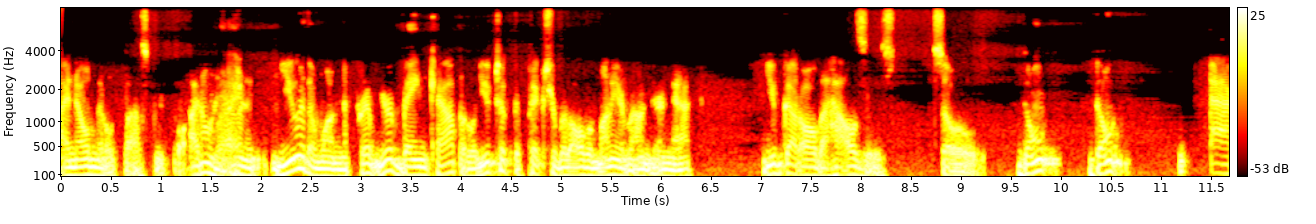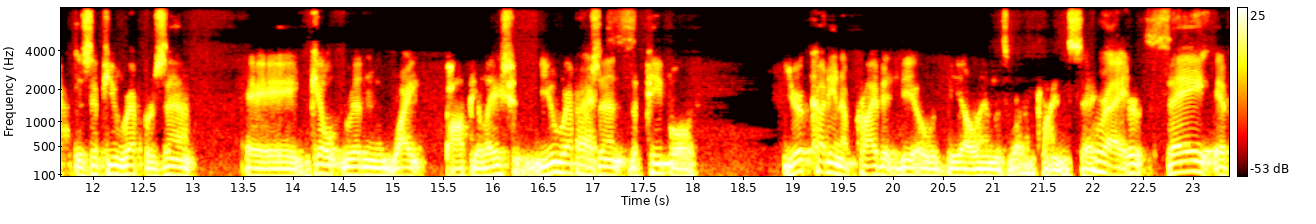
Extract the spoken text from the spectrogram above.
I know middle class people. I don't right. have any. You're the one that you're Bain Capital. You took the picture with all the money around your neck. You've got all the houses. So don't don't act as if you represent a guilt-ridden white population. You represent right. the people. You're cutting a private deal with BLM, is what I'm trying to say. Right. they, if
